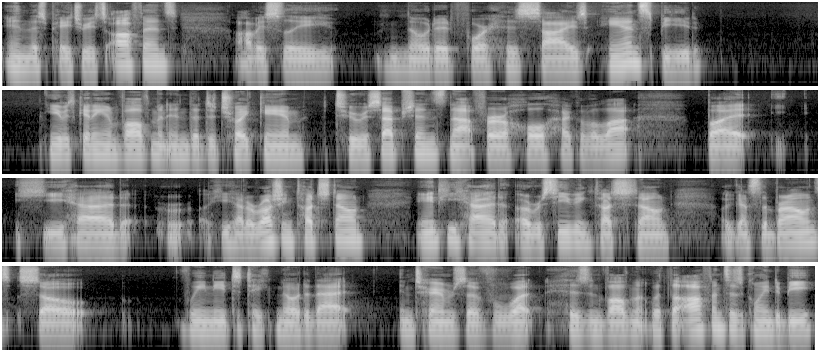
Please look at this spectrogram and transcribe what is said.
in this Patriots offense. Obviously, noted for his size and speed. He was getting involvement in the Detroit game, two receptions, not for a whole heck of a lot, but he had he had a rushing touchdown and he had a receiving touchdown against the Browns. So we need to take note of that in terms of what his involvement with the offense is going to be.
